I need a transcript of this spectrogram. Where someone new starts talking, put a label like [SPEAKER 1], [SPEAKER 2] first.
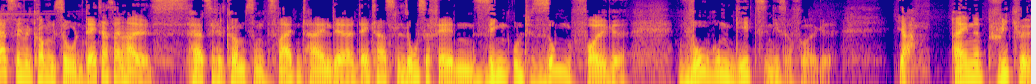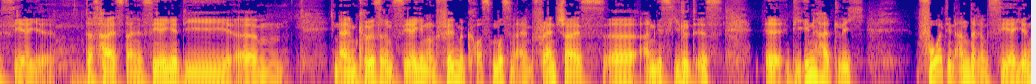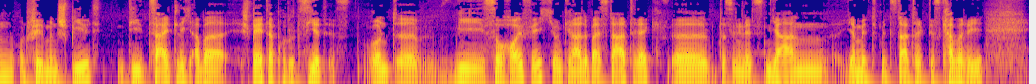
[SPEAKER 1] Herzlich willkommen zu Data sein Hals. Herzlich willkommen zum zweiten Teil der Datas lose Fäden Sing- und Sung-Folge. Worum geht's in dieser Folge? Ja, eine Prequel-Serie. Das heißt, eine Serie, die ähm, in einem größeren Serien- und Filmekosmos, in einem Franchise äh, angesiedelt ist, äh, die inhaltlich vor den anderen Serien und Filmen spielt, die zeitlich aber später produziert ist. Und äh, wie so häufig und gerade bei Star Trek, äh, das in den letzten Jahren ja mit, mit Star Trek Discovery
